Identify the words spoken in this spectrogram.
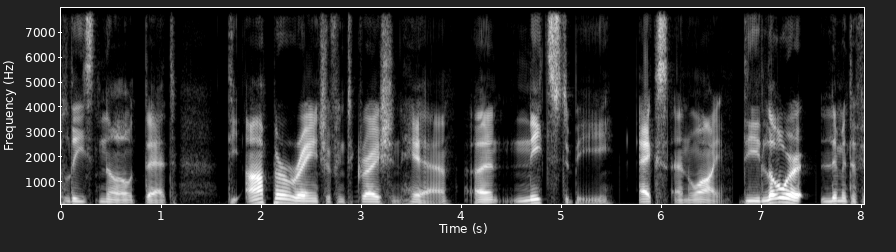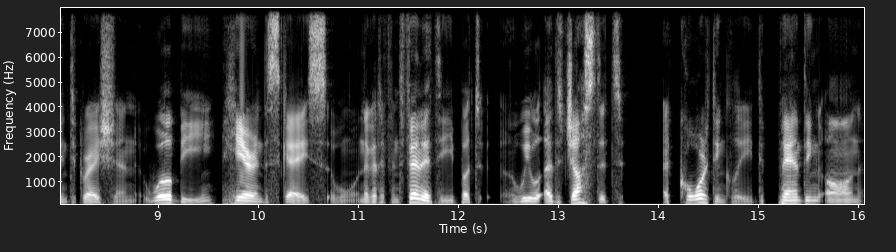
please note that the upper range of integration here uh, needs to be x and y. The lower limit of integration will be, here in this case, negative infinity, but we will adjust it accordingly depending on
